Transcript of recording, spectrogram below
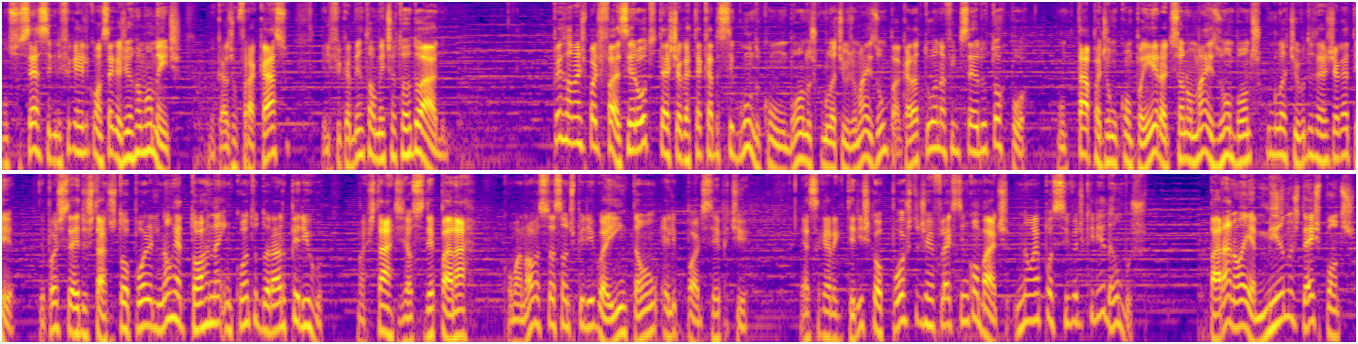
Um sucesso significa que ele consegue agir normalmente. No caso de um fracasso, ele fica mentalmente atordoado. Personagem pode fazer outro teste de HT cada segundo, com um bônus cumulativo de mais um para cada turno a fim de sair do torpor. Um tapa de um companheiro adiciona mais um bônus cumulativo do teste de HT. Depois de sair do start do torpor, ele não retorna enquanto durar o perigo. Mais tarde, ao se deparar com uma nova situação de perigo aí, então ele pode se repetir. Essa característica é oposto de reflexo em combate. Não é possível adquirir ambos. Paranoia, menos 10 pontos.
